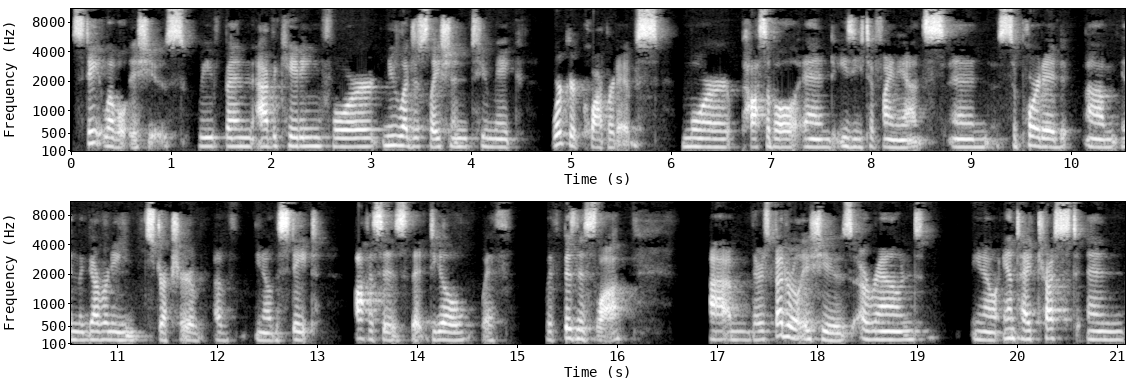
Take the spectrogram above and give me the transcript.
state level issues. We've been advocating for new legislation to make worker cooperatives more possible and easy to finance and supported um, in the governing structure of, of, you know the state offices that deal with with business law. Um, there's federal issues around, you know, antitrust and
